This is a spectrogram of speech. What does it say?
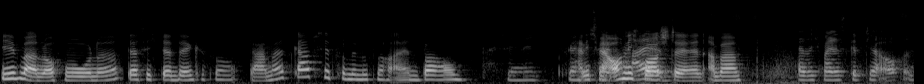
immer noch wohne, dass ich dann denke, so, damals gab es hier zumindend noch einen Baum. Weiß ich nicht. Kann ich mir auch nicht vorstellen, aber Also ich meine, es gibt ja auch in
